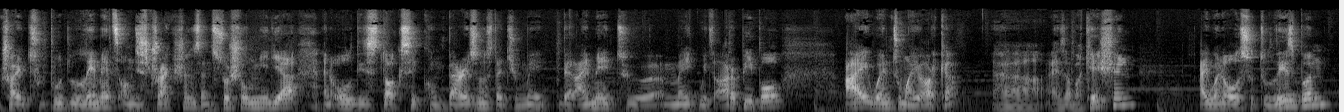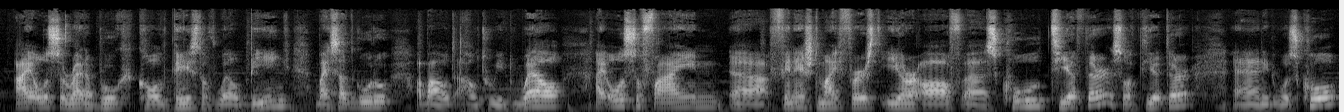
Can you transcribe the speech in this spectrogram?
tried to put limits on distractions and social media and all these toxic comparisons that you made that I made to uh, make with other people. I went to Mallorca uh, as a vacation. I went also to Lisbon I also read a book called Taste of Well-Being by Sadhguru about how to eat well. I also find uh, finished my first year of uh, school theater, so theater, and it was cool.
